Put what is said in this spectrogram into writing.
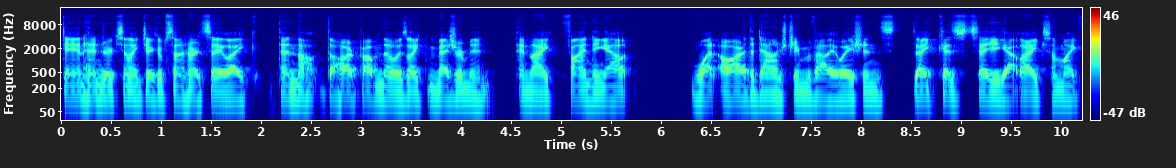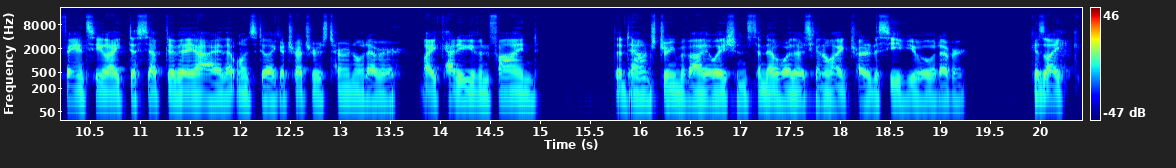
Dan Hendrycks and like Jacob Steinhardt say, like then the the hard problem though is like measurement and like finding out what are the downstream evaluations. Like because say you got like some like fancy like deceptive ai that wants to do like a treacherous turn or whatever. Like how do you even find the downstream evaluations to know whether it's going to like try to deceive you or whatever? Because like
